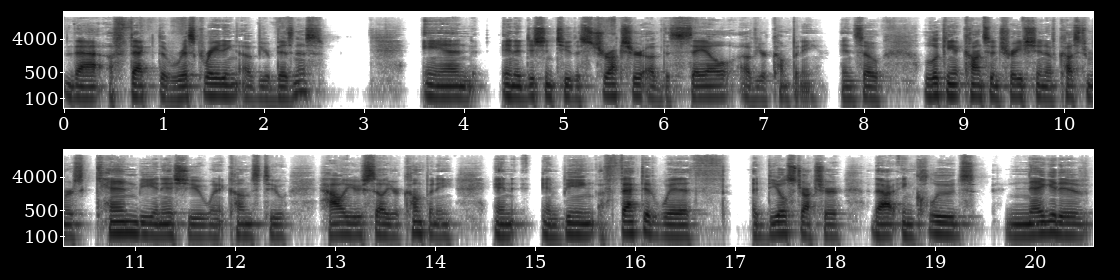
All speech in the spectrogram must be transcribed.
that affect the risk rating of your business. And in addition to the structure of the sale of your company. And so looking at concentration of customers can be an issue when it comes to how you sell your company and, and being affected with a deal structure that includes negative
